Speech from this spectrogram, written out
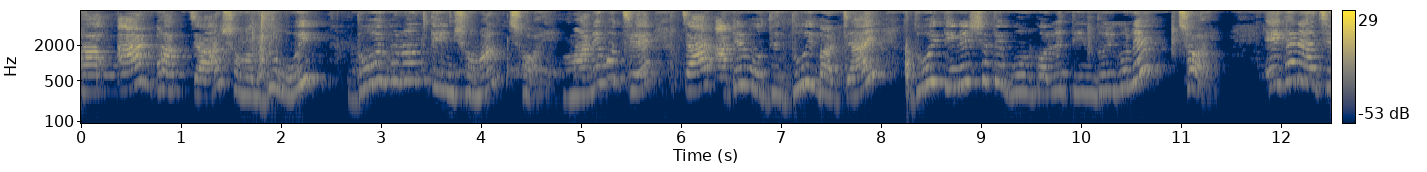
ভাগ আট ভাগ চার সমান দুই দুই গুণন তিন সমান ছয়। মানে হচ্ছে চার আটের মধ্যে দুই বার যায়, দুই তিনের সাথে গুণ করলে তিন দুই গুণে ছয়। এখানে আছে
